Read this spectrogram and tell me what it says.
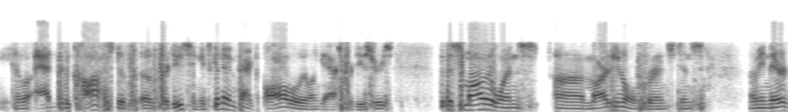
you know add to the cost of, of producing. It's going to impact all oil and gas producers, but the smaller ones, uh, marginal, for instance. I mean, their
